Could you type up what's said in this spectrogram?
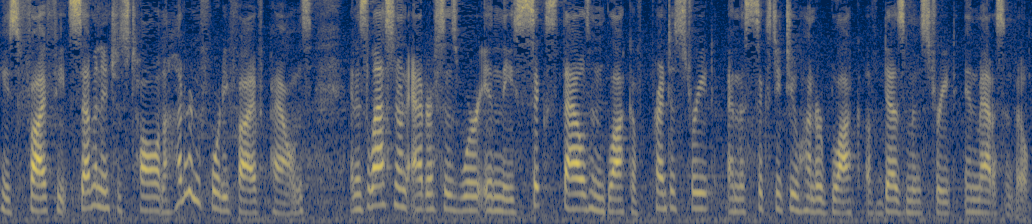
He's 5 feet 7 inches tall and 145 pounds. And his last known addresses were in the 6000 block of Prentice Street and the 6200 block of Desmond Street in Madisonville.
